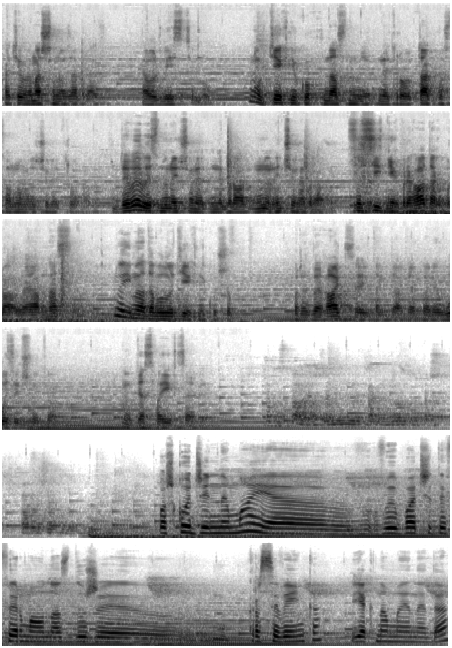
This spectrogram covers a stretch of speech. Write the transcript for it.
Хотіли машину забрати. Л-200 був. Ну, техніку в нас ні, не трогали. Так в основному нічого не трогали. Дивились, ну нічого не, не брали. Ну, нічого не брали. В сусідніх бригадах брали, а в нас. Ну, їм треба було техніку, щоб передвигатися і так далі, перевозити щось. Ну, для своїх целей. Пошкоджень немає. Ви бачите, ферма у нас дуже ну, красивенька, як на мене. Да?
